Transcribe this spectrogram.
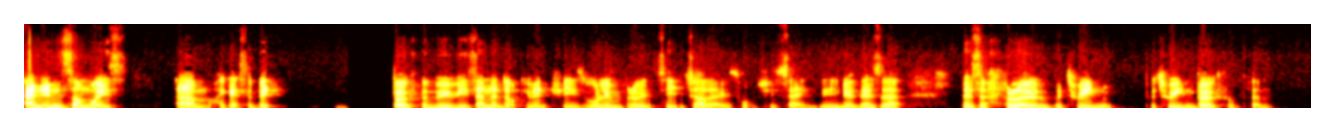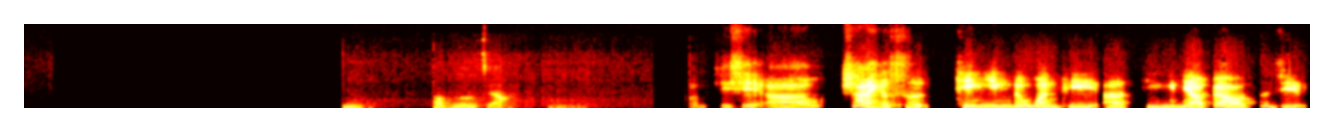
and in some ways, um, I guess a bit both the movies and the documentaries will influence each other, is what she's saying. You know, there's a there's a flow between between both of them. 嗯，差不多这样。 好，谢谢。呃，下一个是婷莹的问题，呃，婷莹你要不要自己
